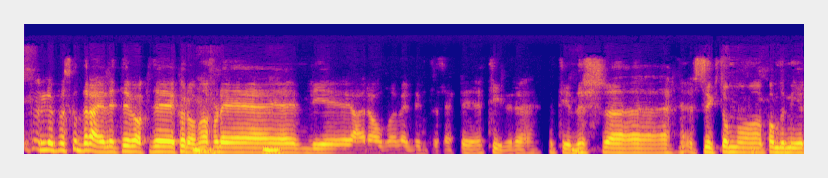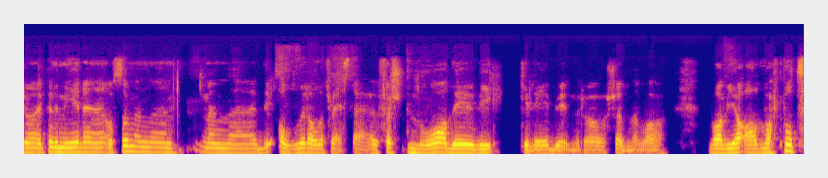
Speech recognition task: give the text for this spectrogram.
Jeg lurer på jeg skal dreie litt tilbake til korona, Mm. fordi Mm. vi er alle veldig interessert i tidligere tiders eh, sykdom og pandemier og epidemier eh, også, men, eh, men de aller, aller fleste er jo først nå de virkelig begynner å skjønne hva, hva vi har advart mot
